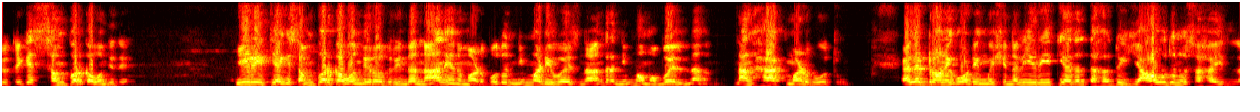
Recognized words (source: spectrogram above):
ಜೊತೆಗೆ ಸಂಪರ್ಕ ಹೊಂದಿದೆ. ಈ ರೀತಿಯಾಗಿ ಸಂಪರ್ಕ ಹೊಂದಿರೋದ್ರಿಂದ ನಾನೇನು ಮಾಡಬಹುದು ನಿಮ್ಮ ಡಿವೈಸ್ನ ಅಂದ್ರೆ ನಿಮ್ಮ ಮೊಬೈಲ್ನ ನಾನು ಹ್ಯಾಕ್ ಮಾಡಬಹುದು ಎಲೆಕ್ಟ್ರಾನಿಕ್ ವೋಟಿಂಗ್ ಮೆಷಿನ್ ಅಲ್ಲಿ ಈ ರೀತಿಯಾದಂತಹದ್ದು ಯಾವುದನ್ನು ಸಹ ಇಲ್ಲ.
